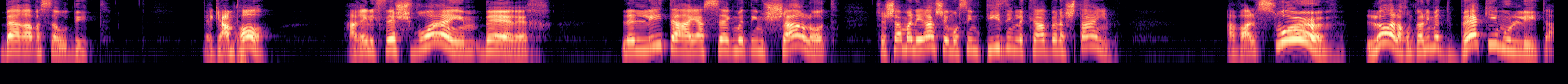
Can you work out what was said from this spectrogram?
בערב הסעודית. וגם פה, הרי לפני שבועיים בערך, לליטה היה סגמנט עם שרלוט, ששם נראה שהם עושים teasing לקרב בין השתיים. אבל swerve! לא, אנחנו מקבלים את בקי מול ליטה.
